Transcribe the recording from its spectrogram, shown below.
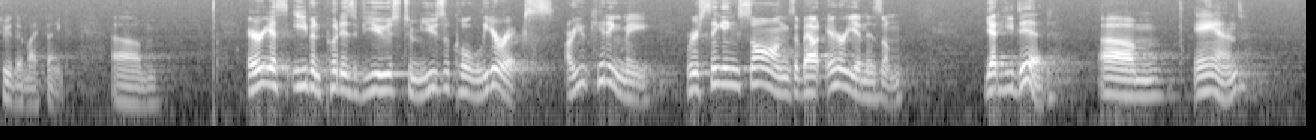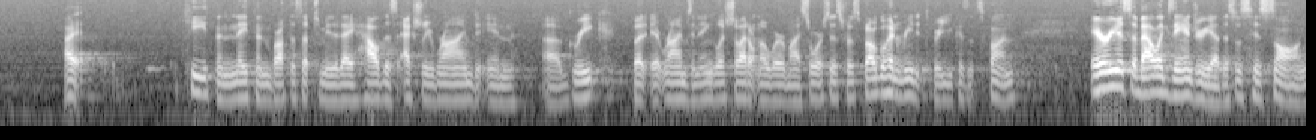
to them, I think. Um, Arius even put his views to musical lyrics. Are you kidding me? We're singing songs about Arianism. Yet he did. Um, and I, Keith and Nathan brought this up to me today how this actually rhymed in uh, Greek, but it rhymes in English, so I don't know where my source is for this, but I'll go ahead and read it for you because it's fun. Arius of Alexandria, this was his song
